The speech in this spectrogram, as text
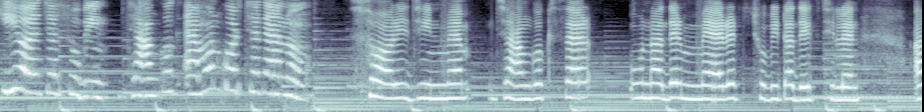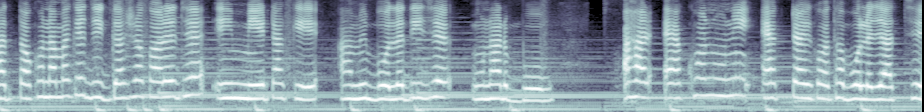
কি এমন করছে কেন? Sorry Jin ma'am Jungkook sir ওনাদের ম্যারেড ছবিটা দেখছিলেন। আর তখন আমাকে জিজ্ঞাসা করে যে, এই মেয়েটাকে আমি বলে দিই যে, ওনার বউ। আর এখন উনি একটাই কথা বলে যাচ্ছে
